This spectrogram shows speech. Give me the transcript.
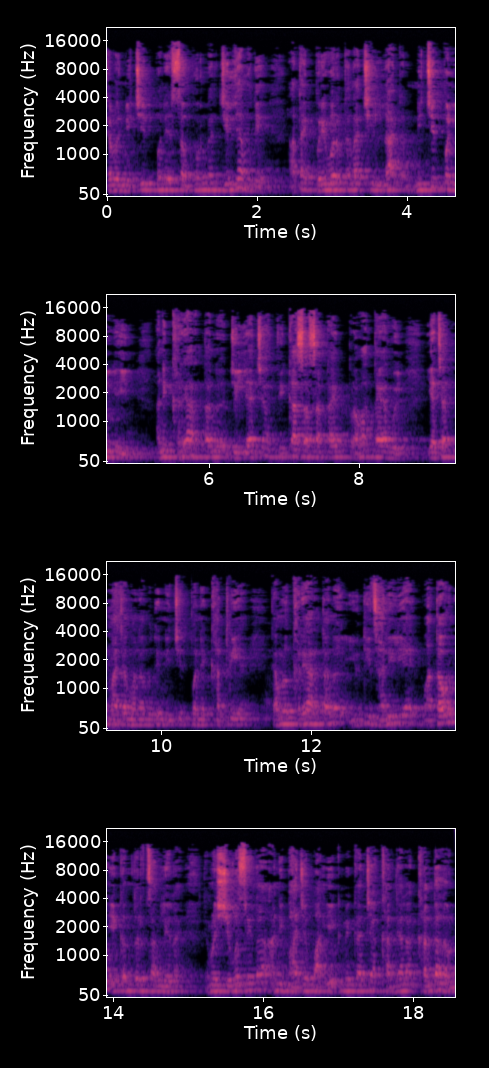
त्यामुळे निश्चितपणे संपूर्ण जिल्ह्यामध्ये आता एक परिवर्तनाची लाट निश्चितपणे येईल आणि खऱ्या अर्थानं जिल्ह्याच्या विकासासाठी एक प्रवाह तयार होईल याच्यात माझ्या मनामध्ये निश्चितपणे खात्री आहे. त्यामुळे खऱ्या अर्थानं युती झालेली आहे. वातावरण एकंदर चांगलेलं आहे. त्यामुळे शिवसेना आणि भाजपा एकमेकांच्या खांद्याला खांदा लावून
